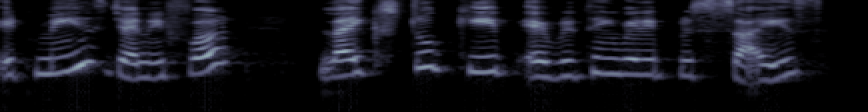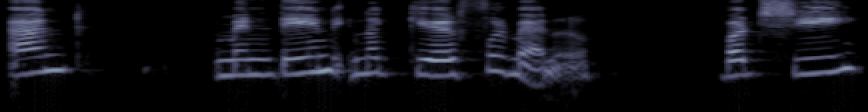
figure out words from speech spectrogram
It means jennifer likes to keep everything very precise and maintained in a careful manner. But she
